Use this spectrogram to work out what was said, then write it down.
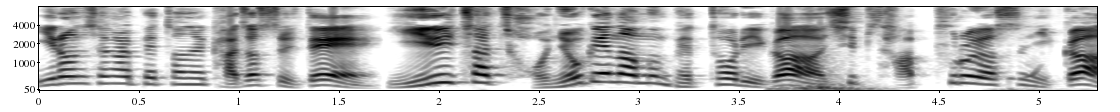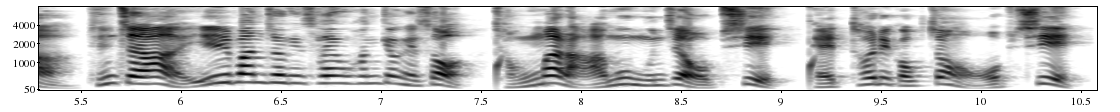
이런 생활 패턴을 가졌을 때 2일차 저녁에 남은 배터리가 14%였으니까 진짜 일반적인 사용 환경에서 정말 아무 문제 없이 배터리 걱정 없이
